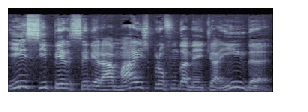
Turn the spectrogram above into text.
e se perceberá mais profundamente ainda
